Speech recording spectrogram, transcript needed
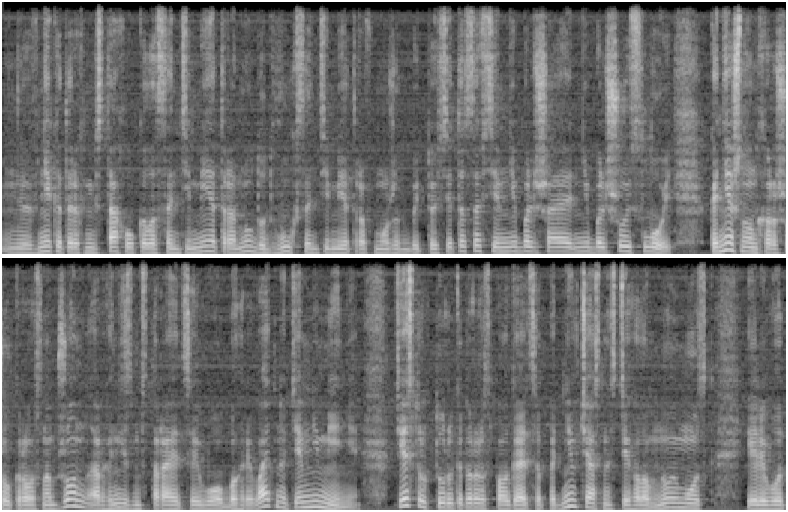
в некоторых местах около сантиметра, ну до двух сантиметров может быть. То есть это совсем небольшая, небольшой слой. Конечно, он хорошо кровоснабжен, организм старается его обогревать, но тем не менее. Те структуры, которые располагаются под ним, в частности головной мозг или вот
